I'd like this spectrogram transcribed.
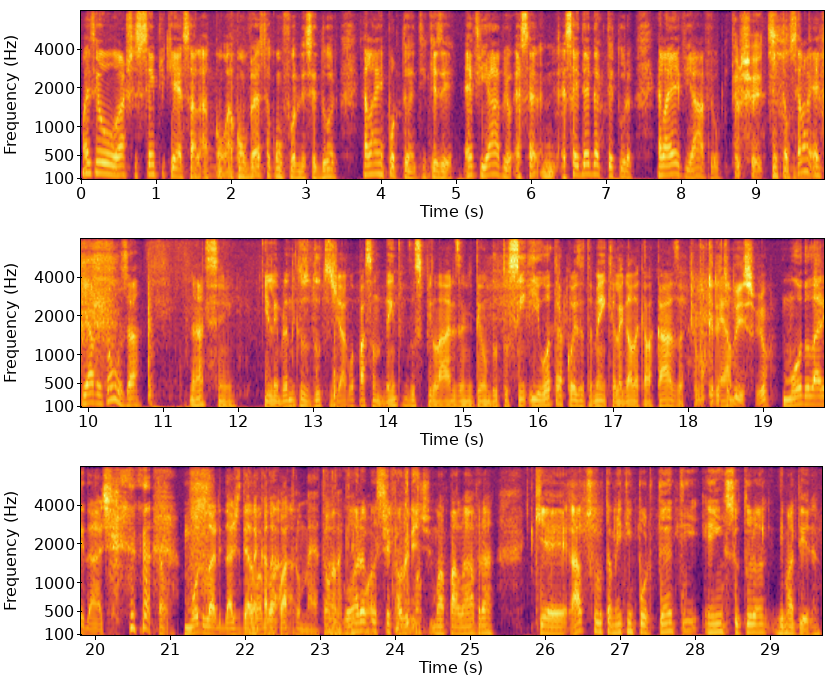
Mas eu acho sempre que essa, a, a conversa com o fornecedor, ela é importante. Quer dizer, é viável, essa, essa ideia da arquitetura, ela é viável. Perfeito. Então, se ela é viável, vamos usar. Né? Sim. E lembrando que os dutos de água passam dentro dos pilares, a gente tem um duto sim. E outra coisa também que é legal daquela casa, Eu vou querer É tudo isso, viu? modularidade. Então, modularidade dela Então, é cada agora- 4 metros. Então agora corte. você falou uma, uma palavra que é absolutamente importante em estrutura de madeira.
